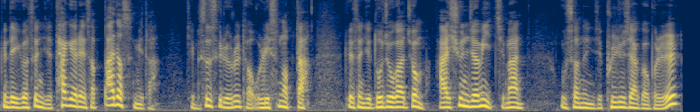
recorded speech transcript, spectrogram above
근데 이것은 이제 타결해서 빠졌습니다. 지금 수수료를 더 올릴 수는 없다. 그래서 이제 노조가 좀 아쉬운 점이 있지만 우선은 이제 분류 작업을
